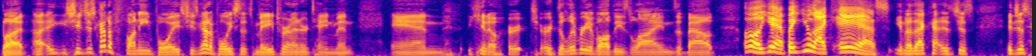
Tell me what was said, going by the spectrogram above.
but uh, she's just got a funny voice. She's got a voice that's made for entertainment, and you know her her delivery of all these lines about oh yeah, but you like ass, you know that kind. It's just it just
